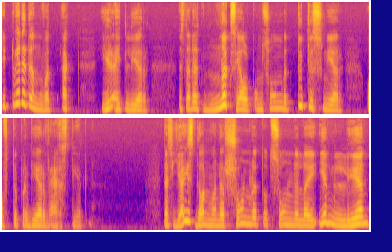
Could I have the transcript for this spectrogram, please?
Die tweede ding wat ek hieruit leer is dat dit niks help om sonde toe te smeer of te probeer wegsteek nie. Dis juis dan wanneer sonde tot sonde lei, een leuen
